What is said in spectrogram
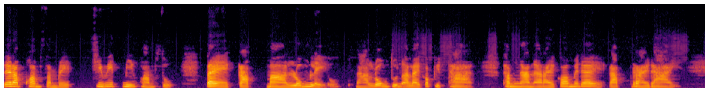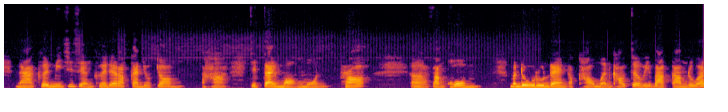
ได้รับความสำเร็จชีวิตมีความสุข แต่กลับมาล้มเหลวนะลงทุนอะไรก็ผิดพลาดทำงานอะไรก็ไม่ได้รับรายได้นะเคยมีชื่อเสียงเคยได้รับการยกย่องนะคะ จิตใจหมองหม่น เพราะ สังคม มันดูรุนแรงกับเขาเหมือนเขาเจอวิบากกรรม หรือว่า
